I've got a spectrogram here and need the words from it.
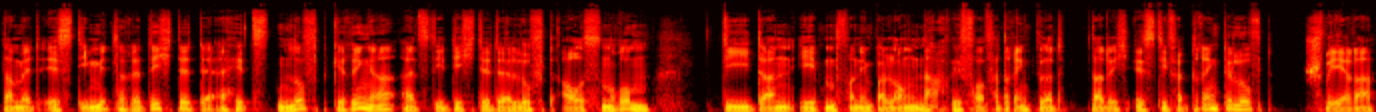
Damit ist die mittlere Dichte der erhitzten Luft geringer als die Dichte der Luft außenrum, die dann eben von dem Ballon nach wie vor verdrängt wird. Dadurch ist die verdrängte Luft schwerer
